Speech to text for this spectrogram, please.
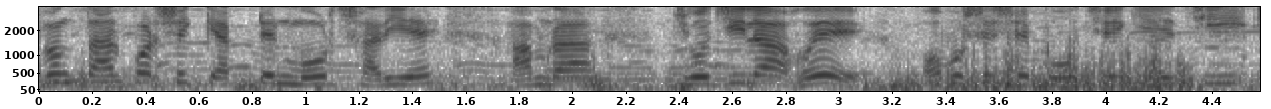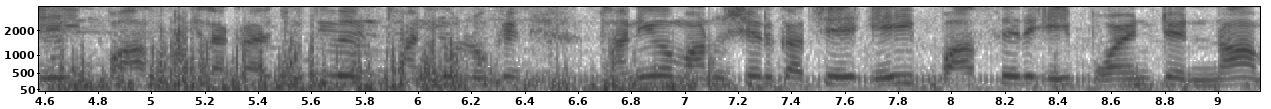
এবং তারপর সেই ক্যাপ্টেন মোড় ছাড়িয়ে আমরা জজিলা হয়ে অবশেষে পৌঁছে গিয়েছি এই পাস এলাকায়। যদিও স্থানীয় লোকে, স্থানীয় মানুষের কাছে এই পাসের এই পয়েন্টের নাম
